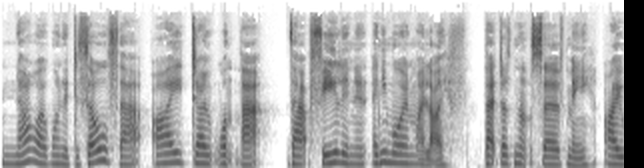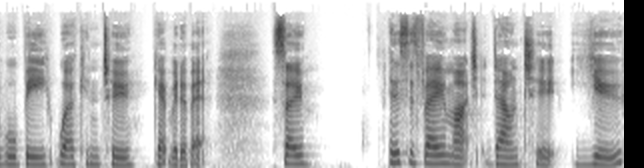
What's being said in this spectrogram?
no, I want to dissolve that. I don't want that that feeling anymore in my life. That does not serve me. I will be working to get rid of it. So, this is very much down to you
